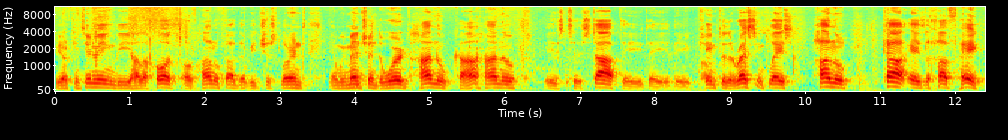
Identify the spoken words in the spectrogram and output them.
We are continuing the halachot of Hanukkah that we just learned, and we mentioned the word Hanukkah. Hanu is to stop. They, they, they came to the resting place. Hanukkah is the chaf hey.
